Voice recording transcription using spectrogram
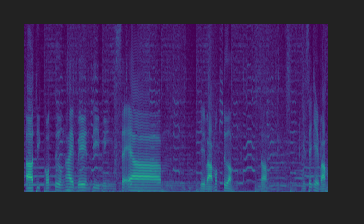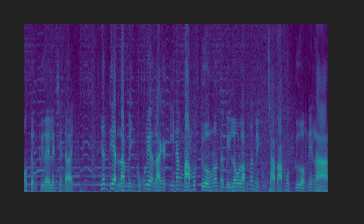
À thì có tường hai bên thì mình sẽ uh, nhảy bám một tường. Rồi mình sẽ nhảy bám một tường từ đây lên trên đấy nhân tiện là mình cũng luyện lại cái kỹ năng bám một tường luôn, tại vì lâu lắm rồi mình cũng chả bám một tường, nên là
